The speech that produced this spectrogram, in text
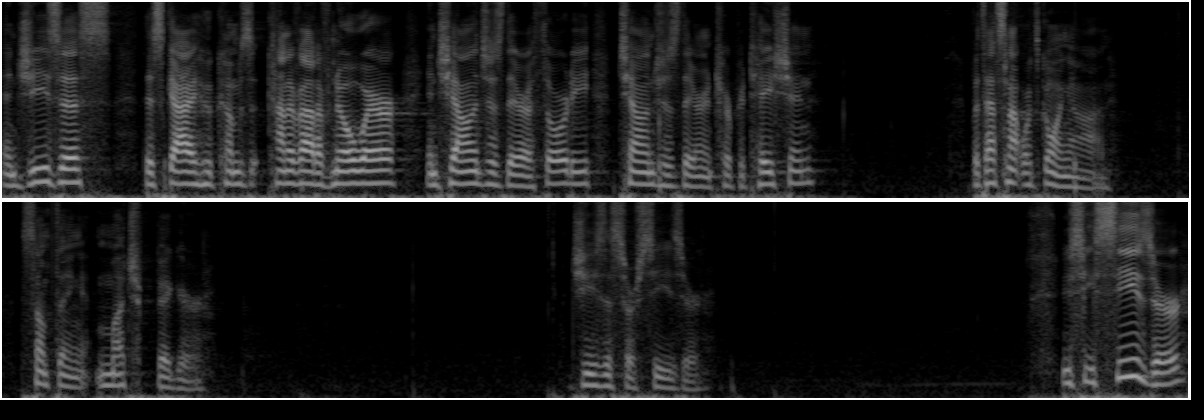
and Jesus, this guy who comes kind of out of nowhere and challenges their authority, challenges their interpretation. But that's not what's going on. Something much bigger. Jesus or Caesar. You see, Caesar,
